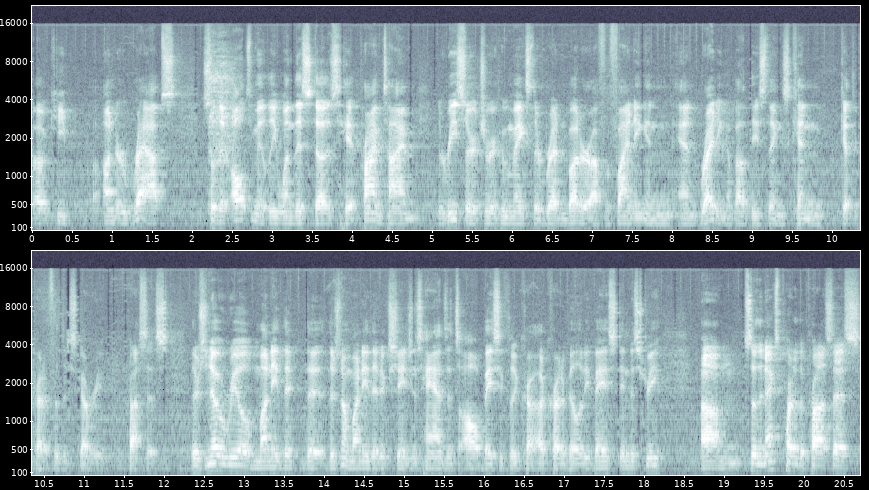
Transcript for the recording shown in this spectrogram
uh, keep under wraps so that ultimately when this does hit prime time the researcher who makes their bread and butter off of finding and, and writing about these things can get the credit for the discovery process. There's no real money that, that there's no money that exchanges hands. It's all basically a credibility-based industry. Um, so the next part of the process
